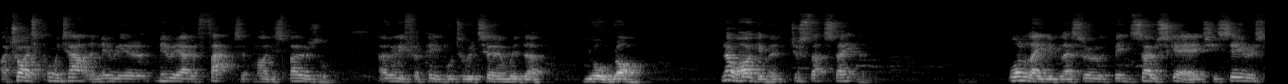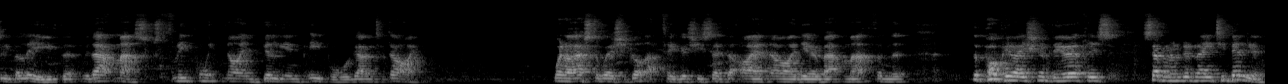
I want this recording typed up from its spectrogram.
I try to point out the myriad, myriad of facts at my disposal, only for people to return with the, you're wrong. No argument, just that statement. One lady, bless her, had been so scared she seriously believed that without masks 3.9 billion people were going to die. When I asked her where she got that figure, she said that I had no idea about math and that the population of the earth is 780 billion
